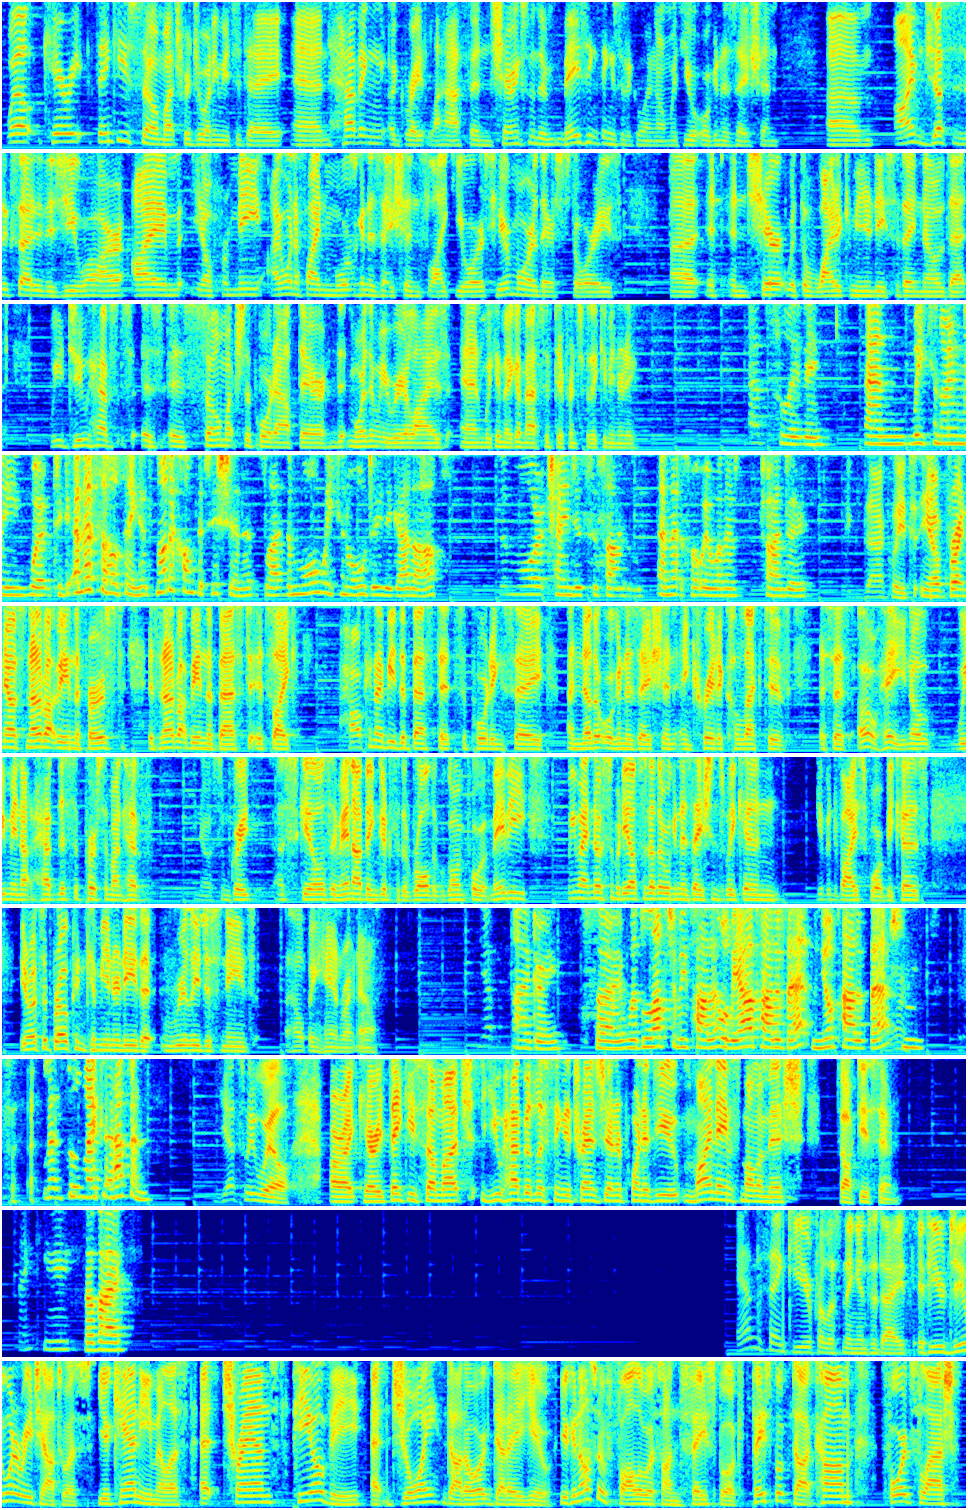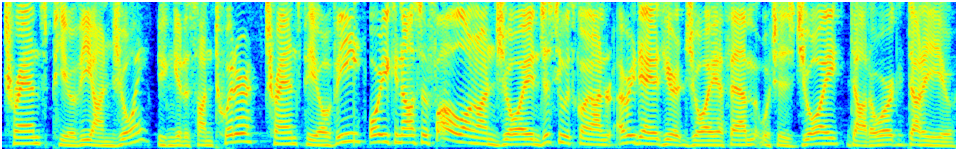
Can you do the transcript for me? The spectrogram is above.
well, Keri, thank you so much for joining me today and having a great laugh and sharing some of the amazing things that are going on with your organization. Um, I'm just as excited as you are. I'm, you know, for me, I want to find more organizations like yours, hear more of their stories, uh, and, and, share it with the wider community so they know that we do have is, is so much support out there that more than we realize, and we can make a massive difference for the community. Absolutely. And we can only work together. And that's the whole thing. It's not a competition. It's like the more we can all do together, the more it changes society. And that's what we want to try and do. Exactly. You know, right now, it's not about being the first. It's not about being the best. It's like, how can I be the best at supporting, say, another organization and create a collective that says, oh, hey, you know, we may not have this person might have, you know, some great uh, skills. They may not have been good for the role that we're going for, but maybe we might know somebody else at other organizations we can give advice for because, you know, it's a broken community that really just needs a helping hand right now. Yep, I agree. So we'd love to be part of that. Well, we are part of that, and you're part of that. And let's all make it happen. Yes, we will. All right, Keri, thank you so much. You have been listening to Transgender Point of View. My name's Mama Mish. Talk to you soon. Thank you. Bye bye. And thank you for listening in today. If you do want to reach out to us, you can email us at transpov at joy.org.au. You can also follow us on Facebook, facebook.com forward slash transpov on Joy. You can get us on Twitter, transpov, or you can also follow along on Joy and just see what's going on every day here at Joy FM, which is joy.org.au.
